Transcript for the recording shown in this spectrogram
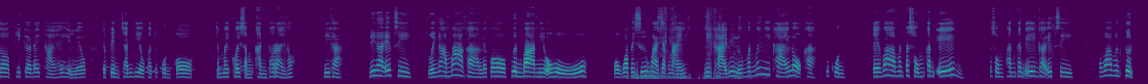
ก็พี่ก็ได้ถ่ายให้เห็นแล้ว จะเป็นชั้นเดียวค่ะ ทุกคนก็จะไม่ค่อยสำคัญเท่าไหร่เนาะนี่ค่ะ นี่ค่ะ FC สวยงามมากค่ะ แล้วก็เพื่อนบ้านนี่โอ้โห บอกว่าไปซื้อมาจากไหน มีขายด้วยหรือมันไม่มีขายหรอกค่ะ ทุกคน แต่ว่ามันผสมกันเอง ผสมพันธุ์กันเองค่ะ FC เพราะว่ามันเกิด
